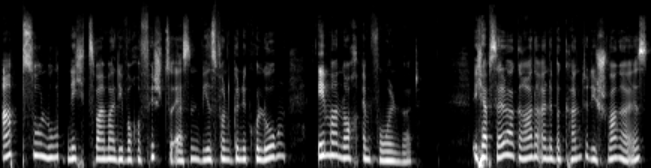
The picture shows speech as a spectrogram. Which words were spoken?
absolut nicht, zweimal die Woche Fisch zu essen, wie es von Gynäkologen immer noch empfohlen wird. Ich habe selber gerade eine Bekannte, die schwanger ist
